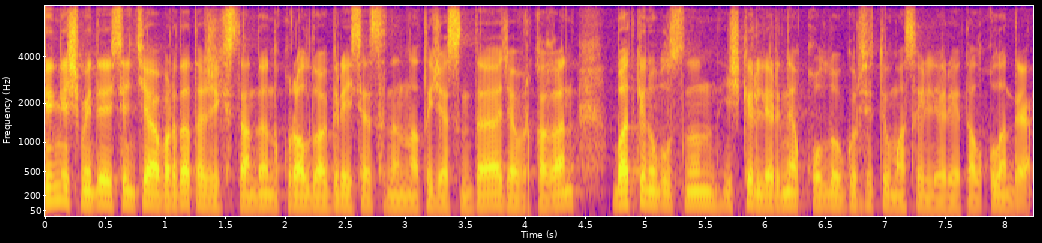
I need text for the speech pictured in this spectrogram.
Кеңешмеде сентябрда тажикстандын куралдуу агрессиясынын натыйжасында жабыркаган баткен облусунун ишкерлерине колдоо көрсөтүү маселелери талкууланды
